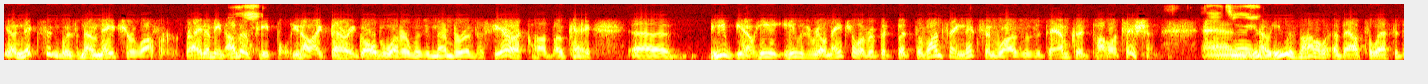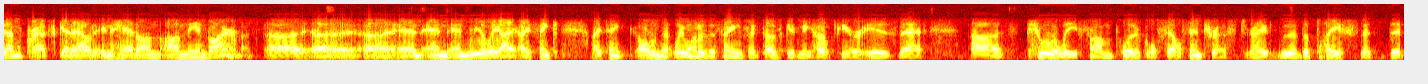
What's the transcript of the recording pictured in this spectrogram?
you know Nixon was no nature lover, right? I mean, other people, you know, like Barry Goldwater was a member of the Sierra Club. Okay, uh, he, you know, he he was a real nature lover. But but the one thing Nixon was was a damn good politician, and right. you know he was not about to let the Democrats get out and head on on the environment. Uh, uh, uh, and and and really, I, I think I think ultimately one of the things that does give me hope here is that. Uh, purely from political self-interest, right? The, the place that, that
